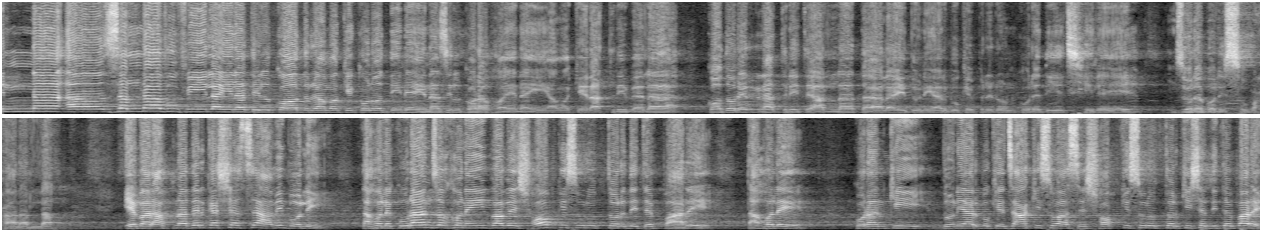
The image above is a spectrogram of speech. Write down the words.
ইন্না আনজালনাহু ফি কদর, আমাকে কোনো দিনে নাজিল করা হয় নাই, আমাকে রাত্রিবেলা কদরের রাত্রিতে আল্লাহ তাআলা এই দুনিয়ার বুকে প্রেরণ করে দিয়েছিলেন। জোরে বলি সুবহানাল্লাহ। এবার আপনাদের কাছে আমি বলি তাহলে কোরআন যখন এইভাবে সব কিছুর উত্তর দিতে পারে, তাহলে কোরআন কি দুনিয়ার বুকে যা কিছু আছে সব কিছুর উত্তর কিসে দিতে পারে?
